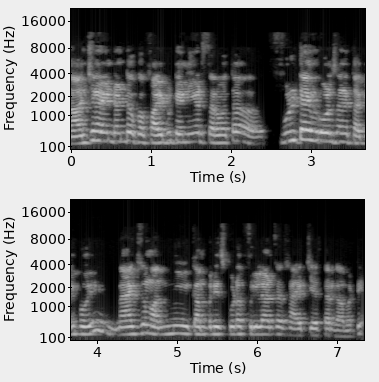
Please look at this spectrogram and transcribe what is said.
నా అంచనా ఏంటంటే ఒక ఫైవ్ టు టెన్ ఇయర్స్ తర్వాత ఫుల్ టైం రోల్స్ అనేది తగ్గిపోయి మాక్సిమం అన్ని కంపెనీస్ కూడా ఫ్రీలాన్సర్స్ హైర్ చేస్తారు కాబట్టి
